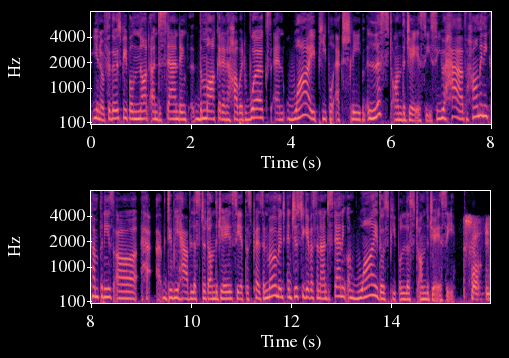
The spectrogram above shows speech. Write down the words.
you know, for those people not understanding the market and how it works and why people actually list on the JSE. So you have how many companies are do we have listed on the JSE at this present moment? And just to give us an understanding on why those people list on the JSE. So in,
